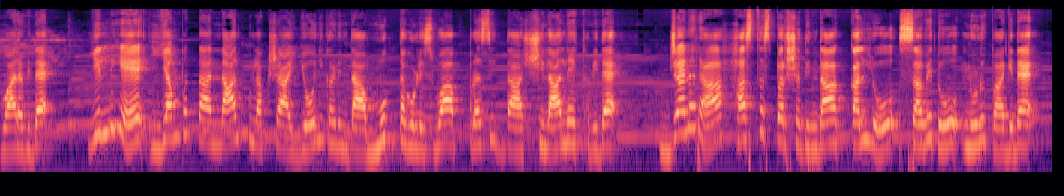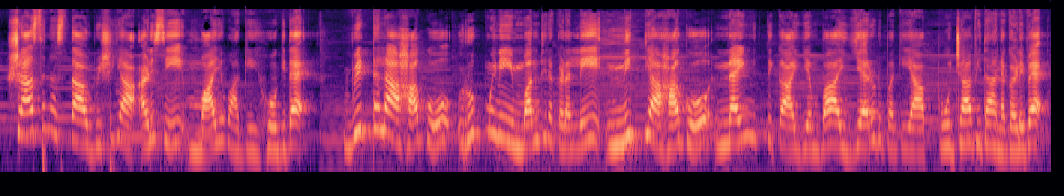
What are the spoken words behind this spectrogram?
ದ್ವಾರವಿದೆ. ಇಲ್ಲಿಯೇ ಎಂಬತ್ತ ನಾಲ್ಕು ಲಕ್ಷ ಯೋನಿಗಳಿಂದ ಮುಕ್ತಗೊಳಿಸುವ ಪ್ರಸಿದ್ಧ ಶಿಲಾಲೇಖವಿದೆ. ಜನರ ಹಸ್ತಸ್ಪರ್ಶದಿಂದ ಕಲ್ಲು ಸವೆದು ನುಣುಪಾಗಿದೆ. ಶಾಸನಸ್ಥ ವಿಷಯ ಅಳಿಸಿ ಮಾಯವಾಗಿ ಹೋಗಿದೆ. ವಿಠ್ಠಲ ಹಾಗೂ ರುಕ್ಮಿಣಿ ಮಂದಿರಗಳಲ್ಲಿ ನಿತ್ಯ ಹಾಗೂ ನೈಮಿತ್ತಿಕ ಎಂಬ ಎರಡು ಬಗೆಯ ಪೂಜಾ ವಿಧಾನಗಳಿವೆ.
